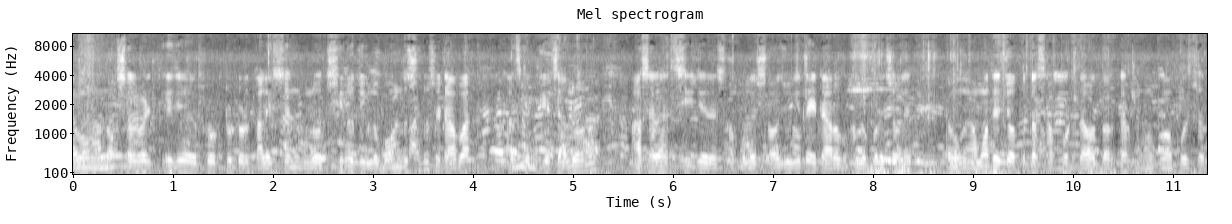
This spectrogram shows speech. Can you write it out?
এবং নকশালবাড়ি থেকে যে ডোর টু ডোর কালেকশনগুলো ছিল, যেগুলো বন্ধ ছিল, সেটা আবার আজকের থেকে চালু হলো আশা রাখছি যে সকলের সহযোগিতা এটা আরও ভালো করে চলে। এবং আমাদের যতটা সাপোর্ট দেওয়ার দরকার, মহকুমা পরিষদ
